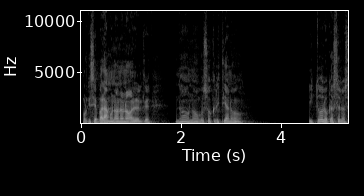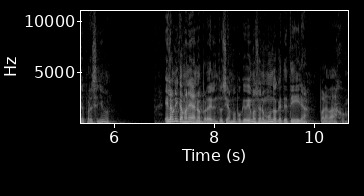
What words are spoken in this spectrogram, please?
Porque separamos. No, no, no. No, no, vos sos cristiano y todo lo que haces lo haces para el Señor. Es la única manera de no perder el entusiasmo, porque vivimos en un mundo que te tira para abajo.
